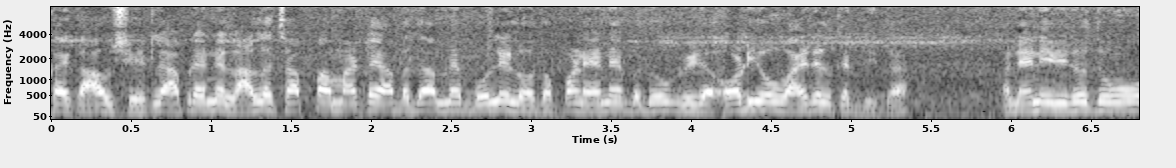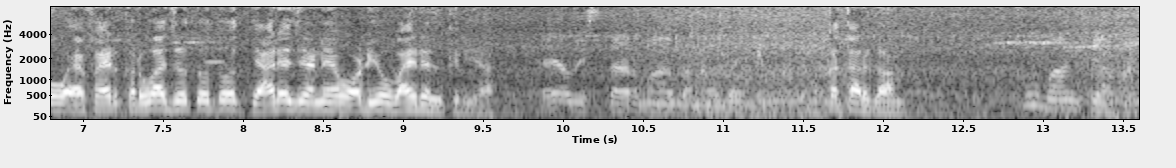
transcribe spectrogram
કંઈક આવશે. એટલે આપણે એને લાલચ આપવા માટે આ બધા મેં બોલેલો હતો પણ એને બધું ઓડિયો વાયરલ કરી દીધા. અને એની વિરુદ્ધ હું એફઆઈઆર કરવા જતો હતો ત્યારે જ એને ઓડિયો વાયરલ કર્યા. કયા વિસ્તારમાં બનાવ કતારગામ શું માંગ છે આપણે?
